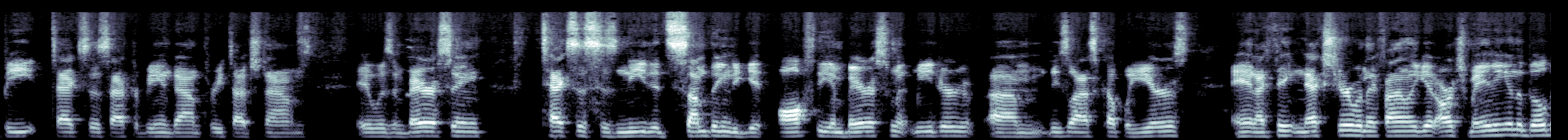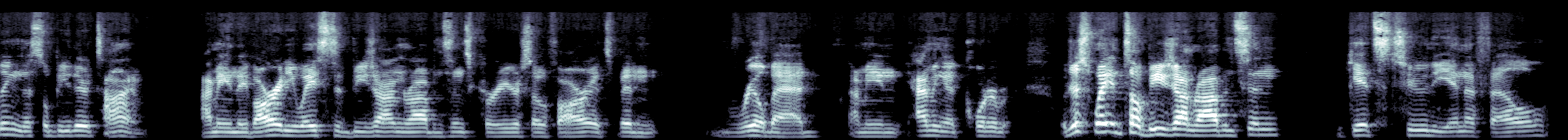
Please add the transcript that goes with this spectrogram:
beat Texas after being down three touchdowns. It was embarrassing. Texas has needed something to get off the embarrassment meter um, these last couple years. And I think next year, when they finally get Arch Manning in the building, this will be their time. I mean, they've already wasted Bijan Robinson's career so far. It's been real bad. I mean, having a quarter, well, just wait until Bijan Robinson gets to the NFL.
